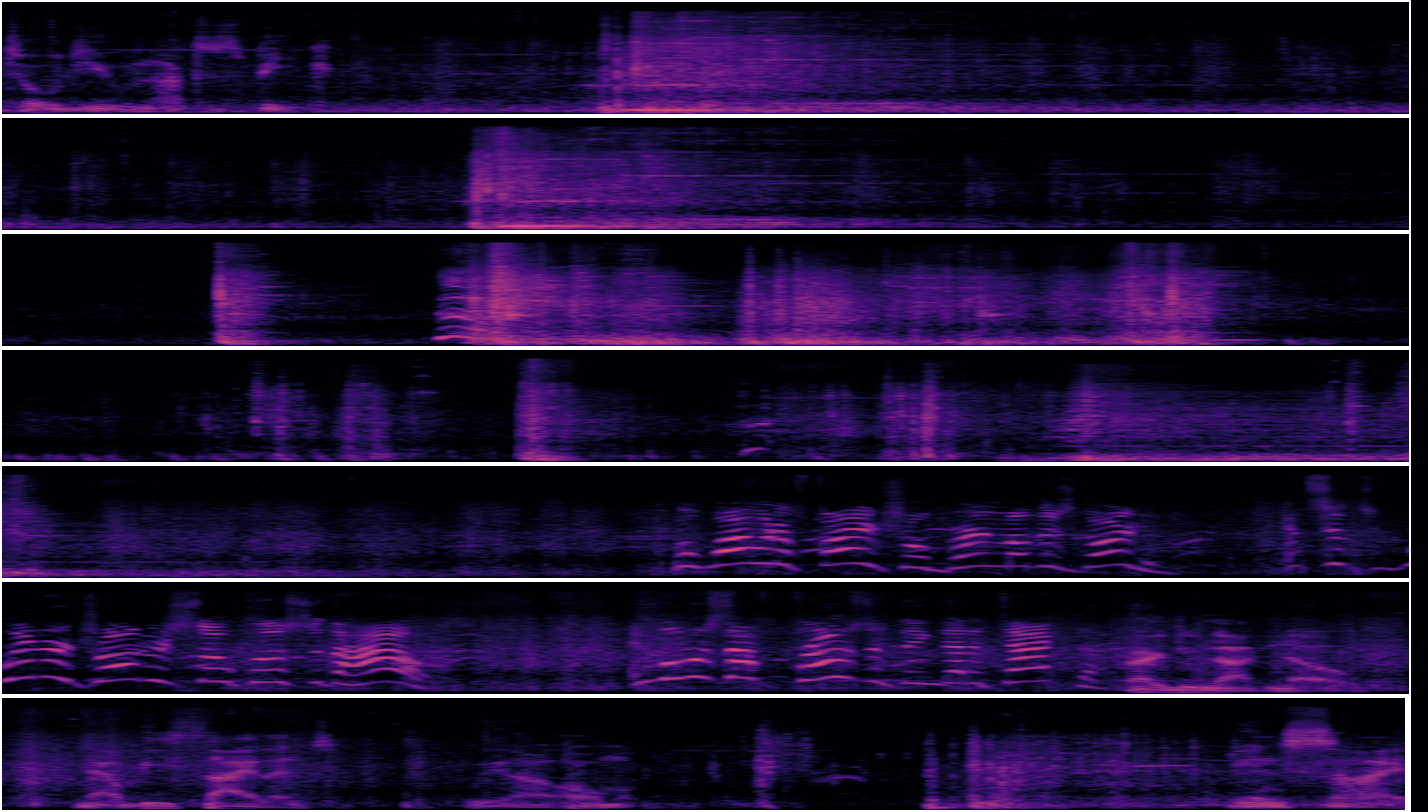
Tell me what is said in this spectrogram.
Told you not to speak. But why would a fire troll burn Mother's garden? And since when are Draugrs so close to the house? And what was that frozen thing that attacked us? I do not know. Now be silent. We are almost... Inside,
